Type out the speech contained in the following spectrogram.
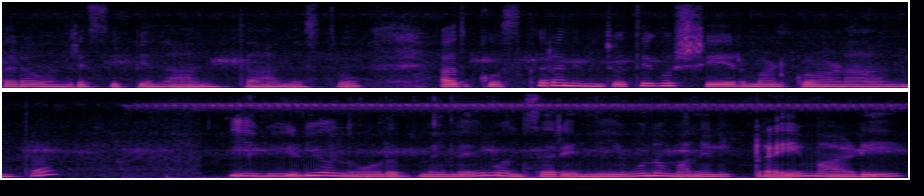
ಥರ ಒಂದು ರೆಸಿಪಿನ ಅಂತ ಅನ್ನಿಸ್ತು. ಅದಕ್ಕೋಸ್ಕರ ನಿಮ್ಮ ಜೊತೆಗೂ ಶೇರ್ ಮಾಡ್ಕೊಳ್ಳೋಣ ಅಂತ. ಈ ವಿಡಿಯೋ ನೋಡಿದ್ಮೇಲೆ ಒಂದು ಸರಿ ನೀವೂ ಮನೇಲಿ ಟ್ರೈ ಮಾಡಿ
